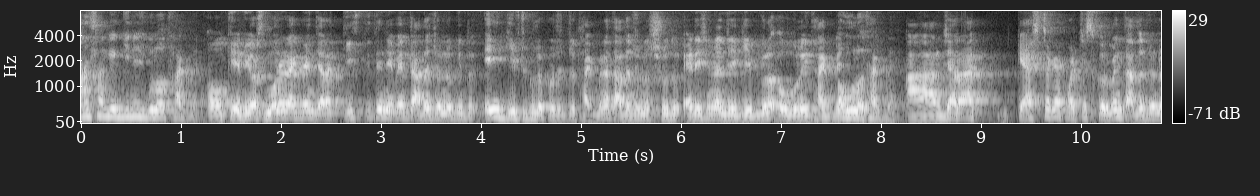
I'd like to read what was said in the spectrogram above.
আনুষঙ্গিক জিনিসগুলো থাকবে। ওকে ভিউয়ার্স মনে রাখবেন যারা কিস্তিতে নেবেন তাদের জন্য কিন্তু এই গিফটগুলো প্রযোজ্য থাকবে না। তাদের জন্য শুধু এডিশনাল যে গিফটগুলো ওগুলোই থাকবে। ওগুলো থাকবে। আর যারা ক্যাশ টাকা পারচেস করবেন তাদের জন্য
